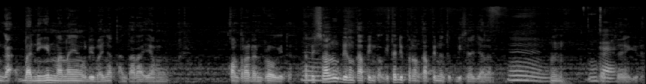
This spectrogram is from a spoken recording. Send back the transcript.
nggak bandingin mana yang lebih banyak antara yang kontra dan pro gitu tapi selalu dilengkapin kok kita diperlengkapin untuk bisa jalan Hmm. hmm. Oke. Saya gitu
